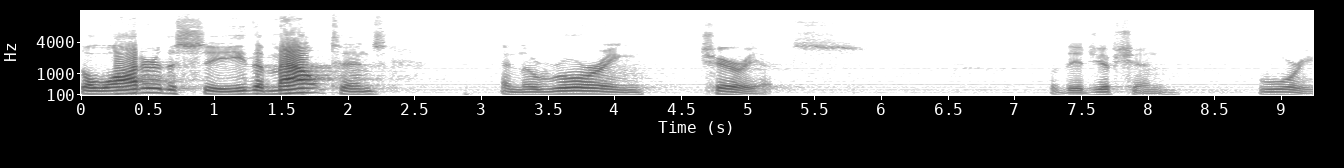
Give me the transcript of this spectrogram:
the water, the sea, the mountains, and the roaring chariots of the Egyptian warriors.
